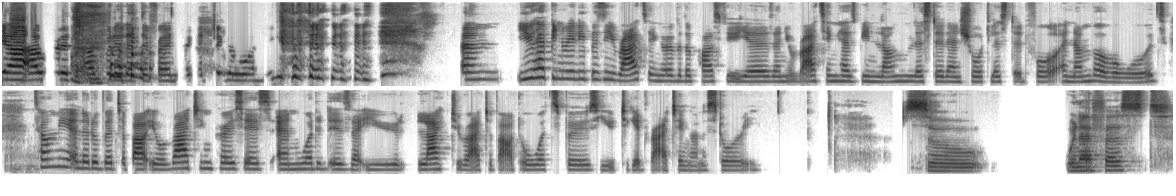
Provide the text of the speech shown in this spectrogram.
yeah, I'll put it. I'll put it at the front, like a trigger warning. Um, you have been really busy writing over the past few years, and your writing has been long listed and shortlisted for a number of awards. Mm-hmm. Tell me a little bit about your writing process and what it is that you like to write about, or what spurs you to get writing on a story. So, when I first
